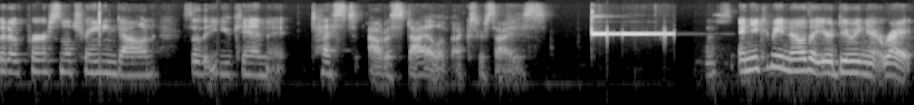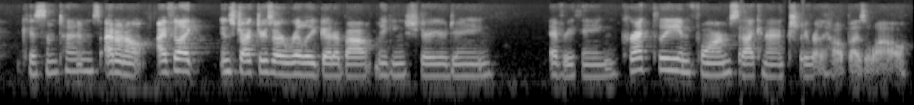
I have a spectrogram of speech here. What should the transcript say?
bit of personal training down so that you can test out a style of exercise. Yes. And you can be know that you're doing it right. Because sometimes I don't know. I feel like instructors are really good about making sure you're doing everything correctly in form. So that can actually really help as well.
